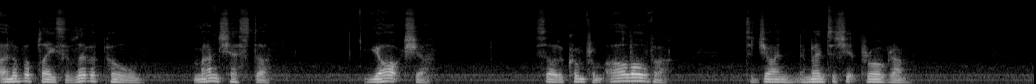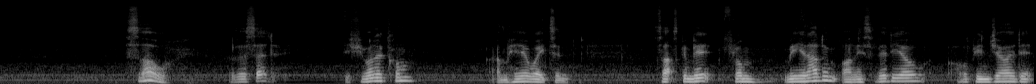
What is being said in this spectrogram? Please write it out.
and other places, Liverpool, Manchester, Yorkshire. So they come from all over to join the mentorship program. So, as I said, if you want to come, I'm here waiting. So that's going to be it from me and Adam on this video. Hope you enjoyed it,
